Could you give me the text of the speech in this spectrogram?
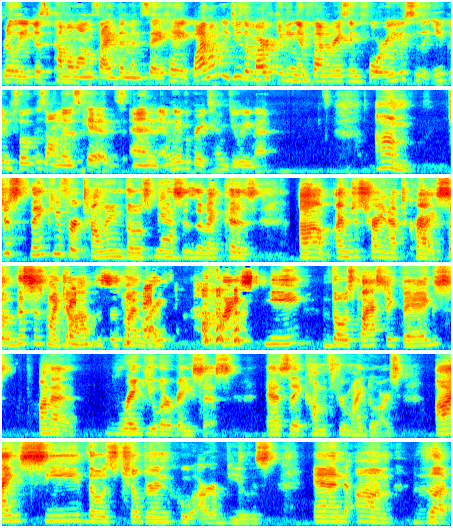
really just come alongside them and say, hey, why don't we do the marketing and fundraising for you so that you can focus on those kids? And and we have a great time doing that. Um, just thank you for telling those pieces yeah. of it because um, I'm just trying not to cry. So this is my job. This is my life. I see those plastic bags on a regular basis as they come through my doors. I see those children who are abused, and um, the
